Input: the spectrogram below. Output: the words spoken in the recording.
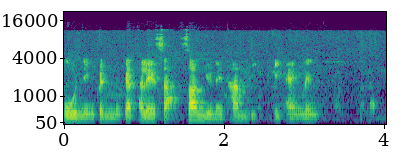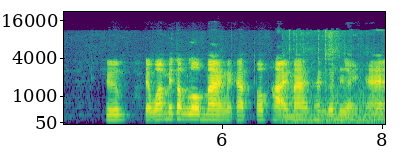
กูนอย่างเป็นเหมือนกับทะเลสาบซ่อนอยู่ในถ้ำอีกอีกแห่งหนึ่งนะครับคือแต่ว่าไม่ต้องโลภมากนะครับ เพราะพายมากท่านก็เหนื่อยนะฮะ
